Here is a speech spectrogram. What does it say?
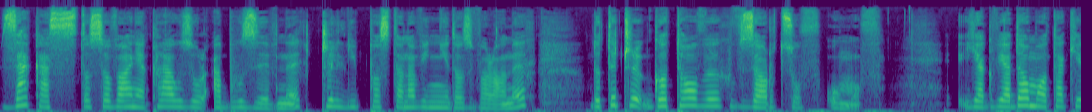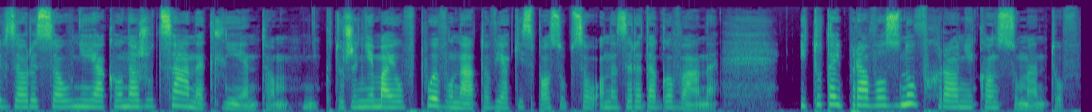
Zakaz stosowania klauzul abuzywnych, czyli postanowień niedozwolonych, dotyczy gotowych wzorców umów. Jak wiadomo, takie wzory są niejako narzucane klientom, którzy nie mają wpływu na to, w jaki sposób są one zredagowane. I tutaj prawo znów chroni konsumentów.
